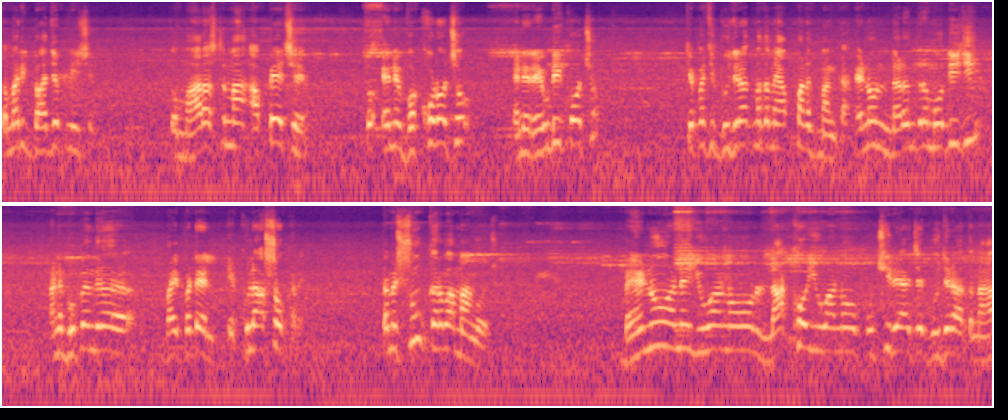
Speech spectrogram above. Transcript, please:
તમારી ભાજપની છે, તો મહારાષ્ટ્રમાં આપે છે, તો એને વખોડો છો, એને રેવડી કહો છો? કે પછી ગુજરાતમાં તમે આપવા નથી માંગતા. એનો નરેન્દ્ર મોદીજી અને ભૂપેન્દ્રભાઈ પટેલ એ ખુલાસો કરે. તમે શું કરવા માંગો છો? બહેનો અને યુવાનો, લાખો યુવાનો પૂછી રહ્યા છે ગુજરાતના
